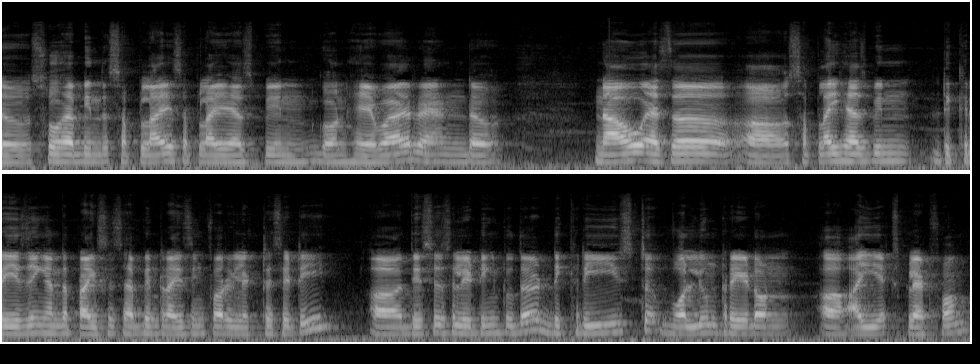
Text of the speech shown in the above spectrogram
uh, so have been the supply. Supply has been gone haywire and uh, now as the uh, supply has been decreasing and the prices have been rising for electricity uh, this is leading to the decreased volume trade on uh, IEX platform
